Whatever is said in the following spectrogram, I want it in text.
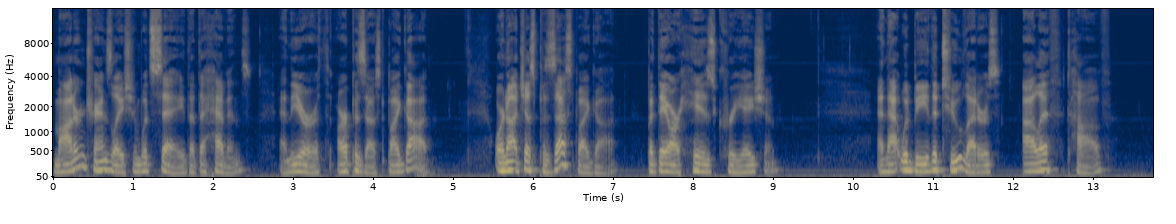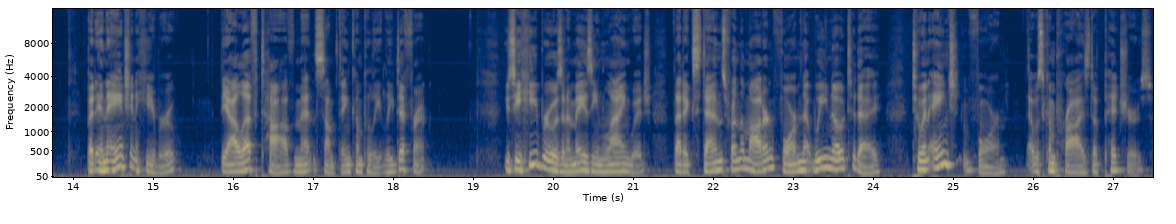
modern translation would say that the heavens and the earth are possessed by God. Or not just possessed by God, but they are His creation. And that would be the two letters Aleph Tav. But in ancient Hebrew, the Aleph Tav meant something completely different. You see, Hebrew is an amazing language that extends from the modern form that we know today to an ancient form that was comprised of pictures.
